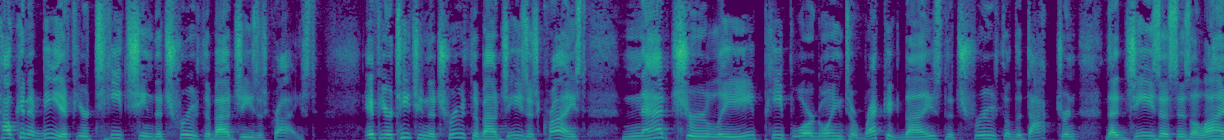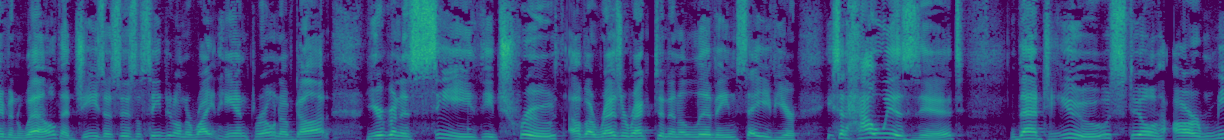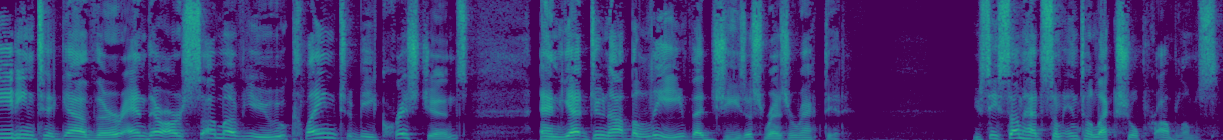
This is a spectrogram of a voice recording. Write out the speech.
How can it be if you're teaching the truth about Jesus Christ? If you're teaching the truth about Jesus Christ, naturally people are going to recognize the truth of the doctrine that Jesus is alive and well, that Jesus is seated on the right hand throne of God. You're going to see the truth of a resurrected and a living Savior. He said, How is it? that you still are meeting together, and there are some of you who claim to be Christians and yet do not believe that Jesus resurrected. You see, some had some intellectual problems.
